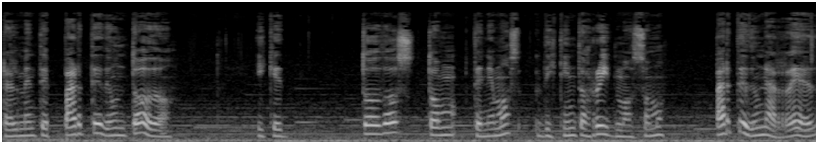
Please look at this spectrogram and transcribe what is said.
realmente parte de un todo y que todos tenemos distintos ritmos, somos parte de una red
